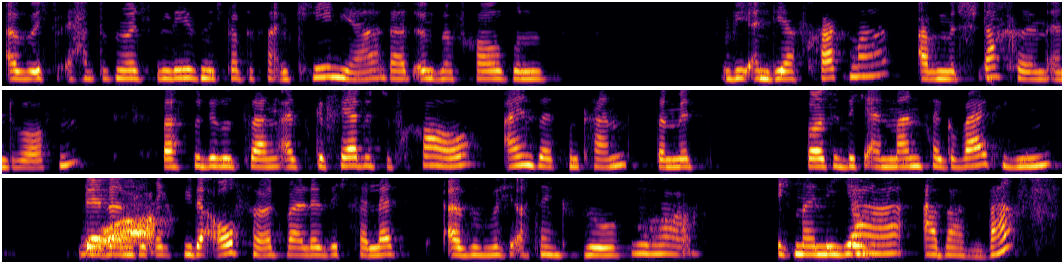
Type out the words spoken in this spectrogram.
also ich habe das neulich gelesen, ich glaube, das war in Kenia, da hat irgendeine Frau so ein, wie ein Diaphragma, aber mit Stacheln entworfen, was du dir sozusagen als gefährdete Frau einsetzen kannst, damit sollte dich ein Mann vergewaltigen, der Boah. dann direkt wieder aufhört, weil er sich verletzt. Also wo ich auch denke, so, Boah. ich meine, ja, oh. aber was?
